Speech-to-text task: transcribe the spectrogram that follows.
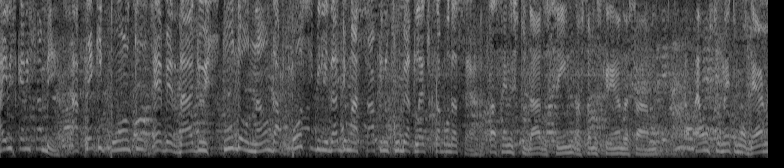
Aí eles querem saber até que ponto é verdade o estudo ou não da possibilidade de uma SAF no Clube Atlético Taboão da Serra. Está sendo estudado sim, nós estamos criando essa. É um, é um instrumento moderno,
